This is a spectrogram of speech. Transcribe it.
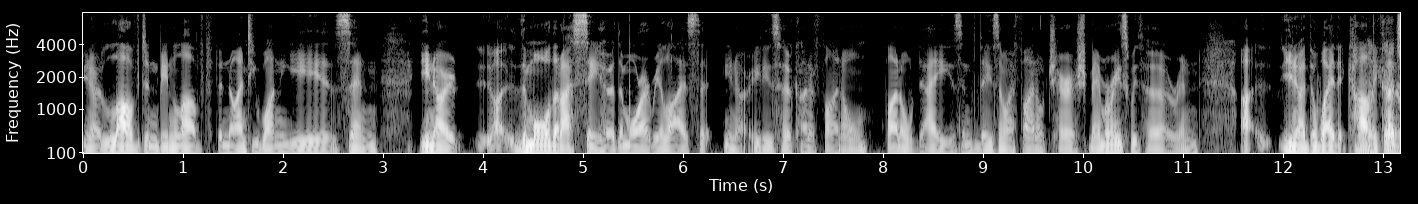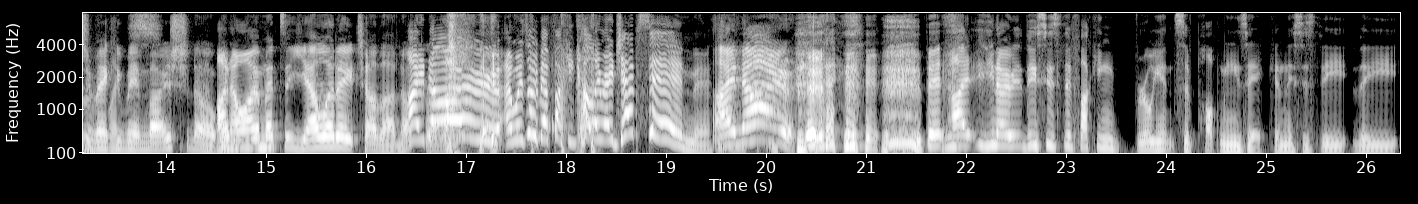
you know loved and been loved for 91 years, and you know, uh, the more that I see her, the more I realize that you know it is her kind of final final days, and these are my final cherished memories with her, and uh, you know the way that oh Carly kind god of you're making me emotional I know, we're I'm- meant to yell at each other not I cry. know, and we're talking about fucking Carly Rae Jepsen. i know but I, you know, this is the fucking brilliance of pop music, and this is the the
